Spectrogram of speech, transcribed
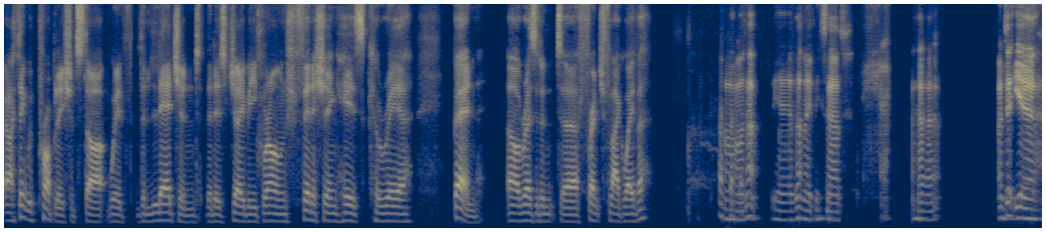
I think we probably should start with the legend that is JB Grange finishing his career. Ben, our resident uh, French flag waver. oh, that yeah, that made me sad. Uh, I don't, yeah,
